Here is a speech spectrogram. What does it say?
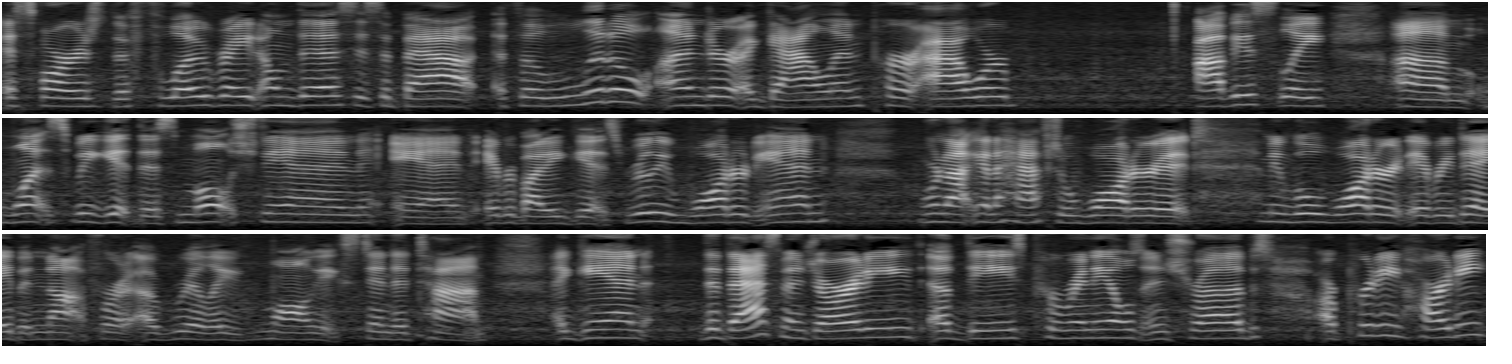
as far as the flow rate on this, it's about, it's a little under a gallon per hour. Obviously, um, once we get this mulched in and everybody gets really watered in, we're not gonna have to water it. I mean, we'll water it every day, but not for a really long extended time. Again, the vast majority of these perennials and shrubs are pretty hardy.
